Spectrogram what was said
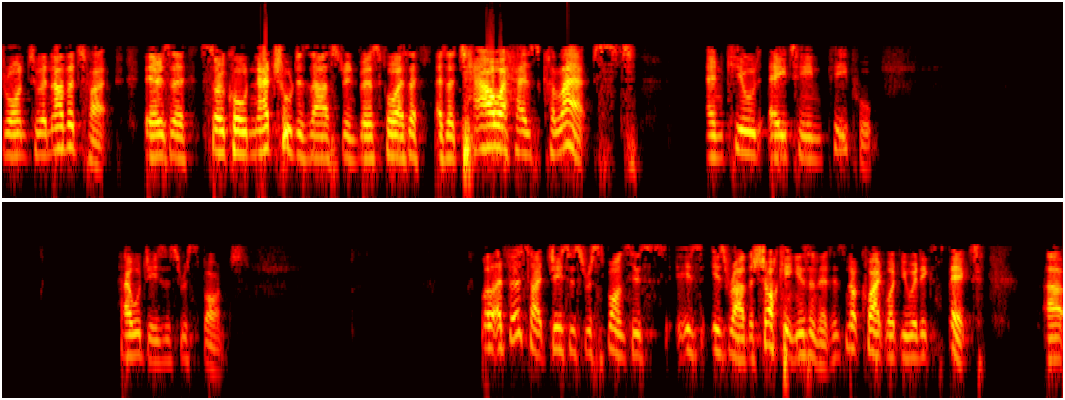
drawn to another type. There is a so-called natural disaster in verse 4 as a, as a tower has collapsed and killed 18 people. How will Jesus respond? Well, at first sight, Jesus' response is, is, is rather shocking, isn't it? It's not quite what you would expect uh,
